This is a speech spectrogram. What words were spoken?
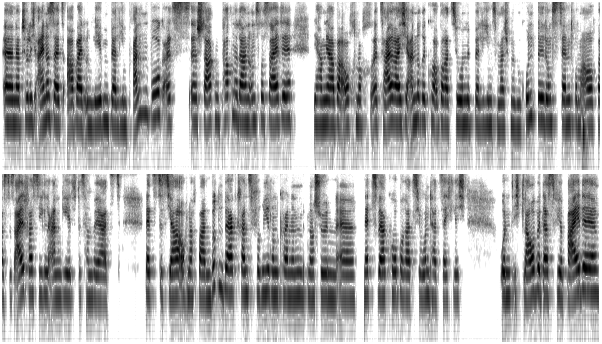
äh, natürlich einerseits Arbeit und Leben Berlin-Brandenburg als äh, starken Partner da an unserer Seite. Wir haben ja aber auch noch äh, zahlreiche andere Kooperationen mit Berlin, zum Beispiel mit dem Grundbildungszentrum auch, was das Alpha-Siegel angeht. Das haben wir ja jetzt letztes Jahr auch nach Baden-Württemberg transferieren können mit einer schönen äh, Netzwerkkooperation tatsächlich. Und ich glaube, dass wir beide,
